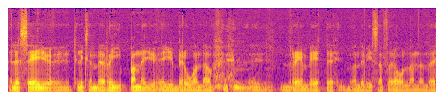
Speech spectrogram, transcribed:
eller ser ju till exempel ripan är ju, är ju beroende av mm. renbete under vissa förhållanden. Det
